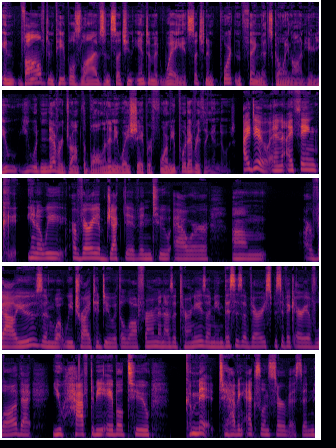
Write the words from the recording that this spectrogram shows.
involved in people's lives in such an intimate way. It's such an important thing that's going on here. You you would never drop the ball in any way, shape, or form. You put everything into it. I do, and I think you know we are very objective into our um, our values and what we try to do at the law firm and as attorneys. I mean, this is a very specific area of law that you have to be able to commit to having excellent service and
